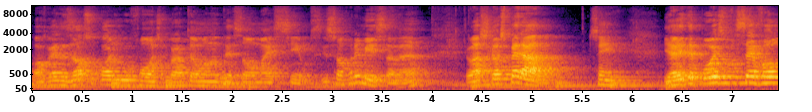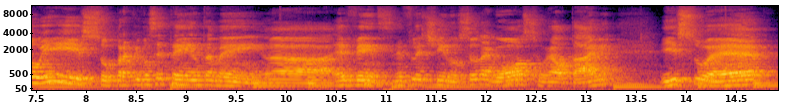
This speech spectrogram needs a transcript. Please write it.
organizar o seu código-fonte para ter uma manutenção mais simples, isso é uma premissa, né? Eu acho que é o esperado. Sim. E aí depois você evoluir isso para que você tenha também uh, eventos refletindo o seu negócio real time isso é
